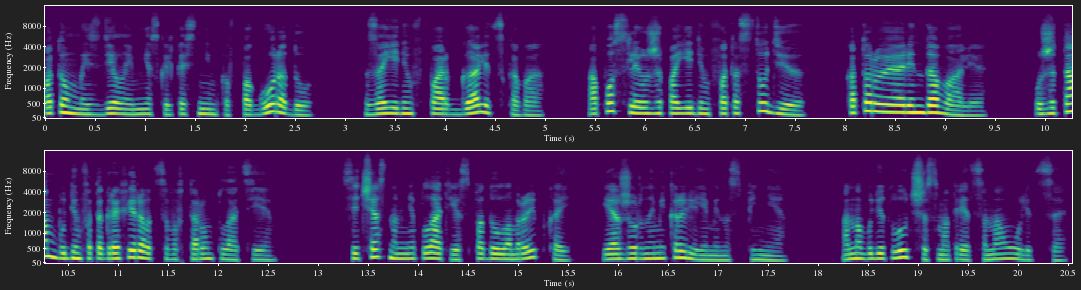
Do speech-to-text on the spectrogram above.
потом мы сделаем несколько снимков по городу, заедем в парк Галицкого, а после уже поедем в фотостудию, которую арендовали. Уже там будем фотографироваться во втором платье. Сейчас на мне платье с подолом рыбкой и ажурными крыльями на спине. Оно будет лучше смотреться на улице.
